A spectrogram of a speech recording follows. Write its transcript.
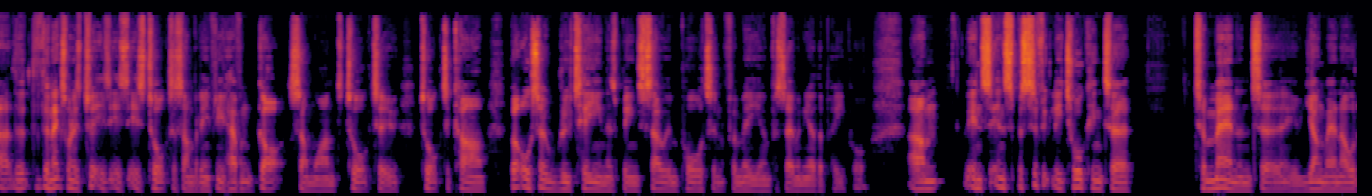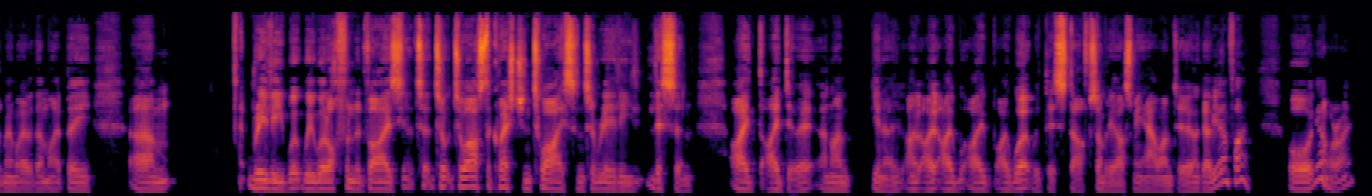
uh, the, the, next one is, to, is, is, is talk to somebody. If you haven't got someone to talk to, talk to Calm. But also routine has been so important for me and for so many other people. Um, in, in specifically talking to to men and to young men, older men, whatever that might be. Um, really, we would often advise you know, to, to, to, ask the question twice and to really listen. I, I do it, and I'm you know I, I, I, I work with this stuff. Somebody asks me how I'm doing, I go yeah I'm fine, or yeah i'm all right,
